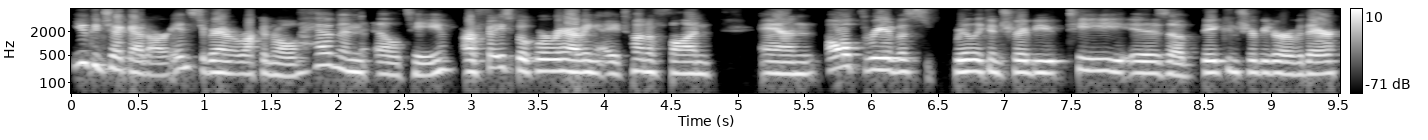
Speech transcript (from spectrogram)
You can check out our Instagram at rock and roll heaven LT, our Facebook, where we're having a ton of fun. And all three of us really contribute. T is a big contributor over there.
